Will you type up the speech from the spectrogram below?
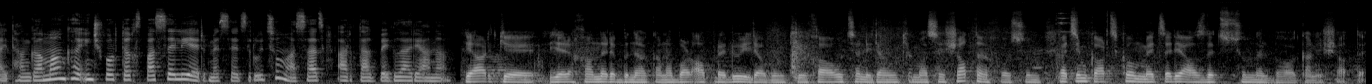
Այդ հանգամանքը ինչ որտեղ սпасելի էր մեսեջ զրույցում ասաց Արտակ Բեգլարյանը։ Իհարկե, երեխաները բնականաբար ապրելու իրավունքի, խաղաղության իրավունքի մասին շատ են խոսում, բայց իմ կարծիքով մեծերի ազդեցությունն էլ բավականին շատ է։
